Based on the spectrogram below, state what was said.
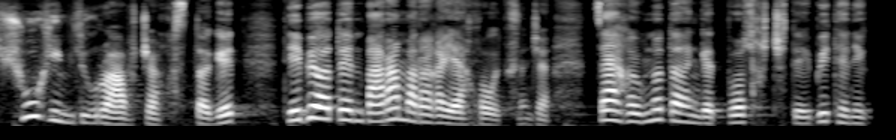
шүүх имлэг рүү авч явах хэрэгтэй гэд. Тэгээ би одоо энэ бараа мараагаа яах вэ гэсэн чинь за яг юмнуудаа ингээд буулгачихтэй би таныг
